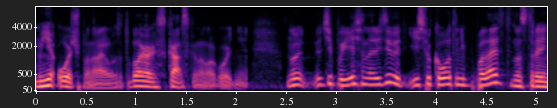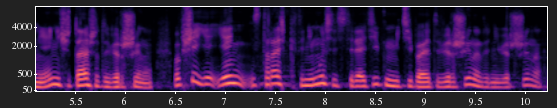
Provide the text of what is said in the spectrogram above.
Мне очень понравилось. Это была как сказка новогодняя. Ну, ну типа, если анализировать, если у кого-то не попадает это настроение, я не считаю, что это вершина. Вообще, я, я не стараюсь как-то не мыслить стереотипами, типа, это вершина, это не вершина.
